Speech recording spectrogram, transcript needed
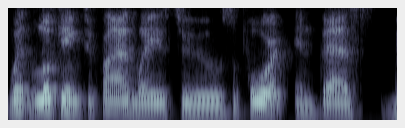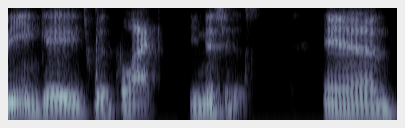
went looking to find ways to support, invest, be engaged with Black initiatives. And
